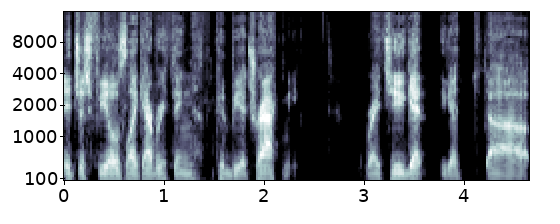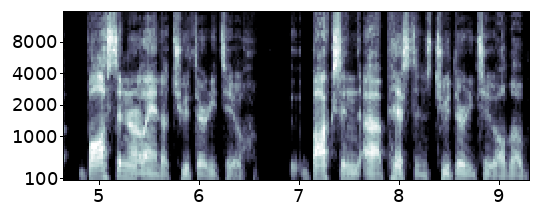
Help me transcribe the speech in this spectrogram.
it just feels like everything could be a track meet right? So you get you get uh boston and orlando 232 bucks and uh, pistons 232 although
